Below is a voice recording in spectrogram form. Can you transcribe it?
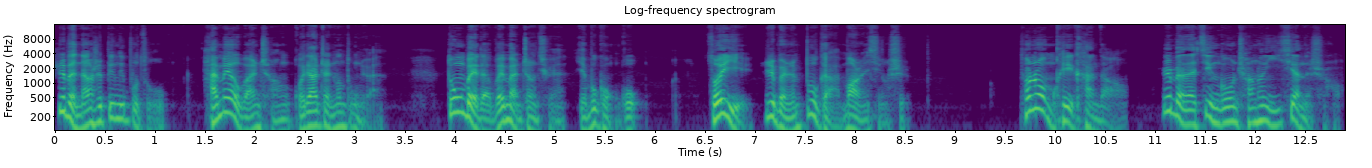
日本当时兵力不足，还没有完成国家战争动员，东北的伪满政权也不巩固，所以日本人不敢贸然行事。同时，我们可以看到，日本在进攻长城一线的时候，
